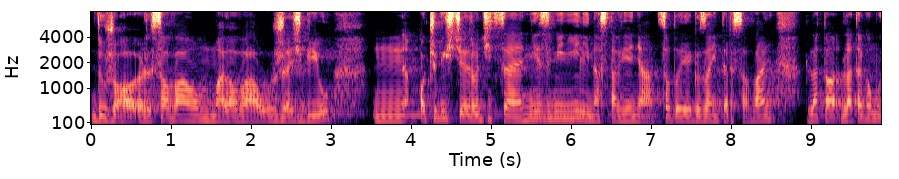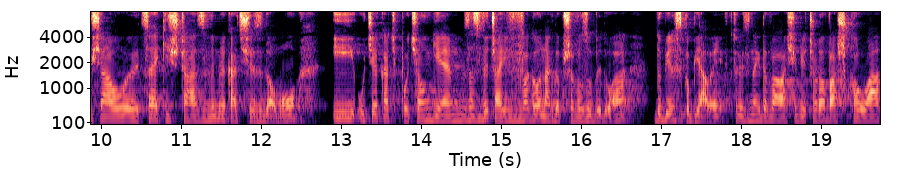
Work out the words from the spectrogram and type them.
dużo rysował, malował, rzeźbił. Mm, Oczywiście rodzice nie zmienili nastawienia co do jego zainteresowań, dlatego musiał y, co jakiś czas wymykać się z domu i uciekać pociągiem, zazwyczaj w wagonach do przewozu bydła, do Bielsko-Białej, w której znajdowała się wieczorowa szkoła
